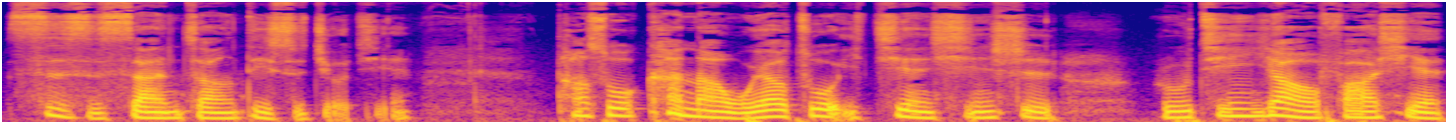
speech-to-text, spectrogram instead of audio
四十三章第十九节。他说：“看呐，我要做一件新事，如今要发现，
